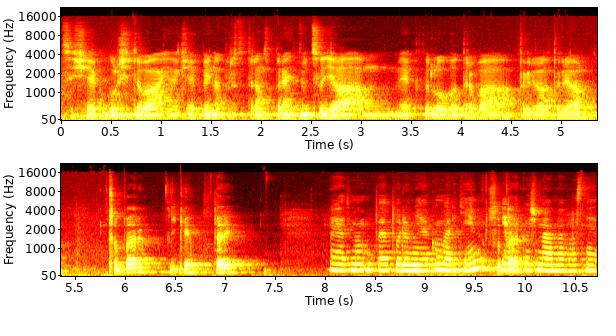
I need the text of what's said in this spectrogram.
což je jako bullshitování, takže být naprosto transparentní, co dělám, jak to dlouho trvá a tak dále, a tak dále. Super, díky. Tady. No já to mám úplně podobně jako Martin, Super. jelikož máme vlastně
